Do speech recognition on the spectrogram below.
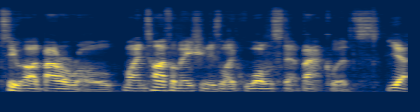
too hard barrel roll, my entire formation is like one step backwards. Yeah,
